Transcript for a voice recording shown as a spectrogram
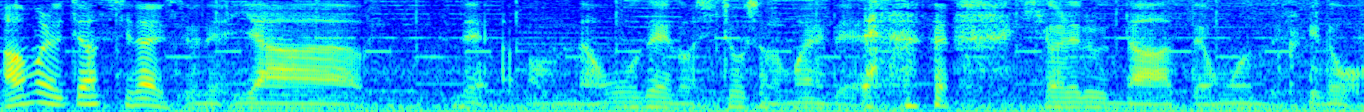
あんまり打ち合わせしないですよね。いやー、ね、あんな大勢の視聴者の前で 聞かれるんだって思うんですけど、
